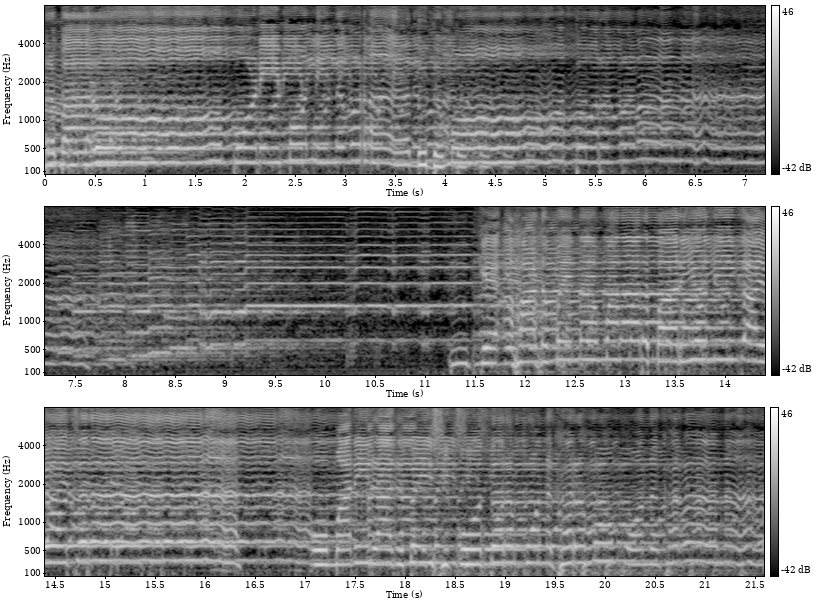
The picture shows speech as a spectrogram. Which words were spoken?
દરબારો પોણીમો નીલવણ દૂધમો કે આઠ મહિના મારા બારીઓની ગાયો ચર. ઓ મારી રાજભાઈ સિકોતર પોન ખરમો પોન ખરના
